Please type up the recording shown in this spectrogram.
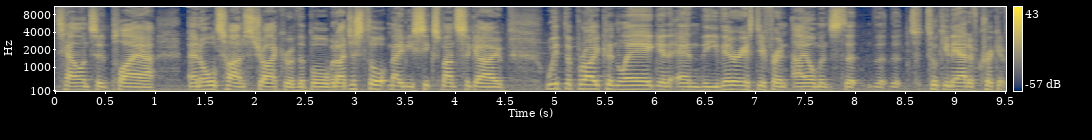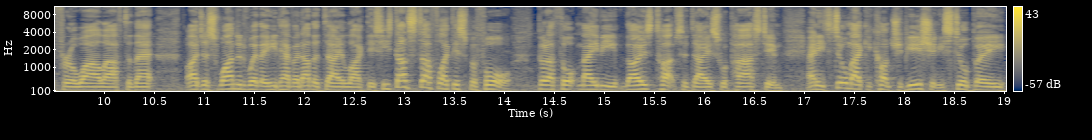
talented player, an all-time striker of the ball, but I just thought maybe six months ago, with the broken leg and, and the various different ailments that, that, that took him out of cricket for a while after that, I just wondered whether he'd have another day like this. He's done stuff like this before, but I thought maybe those types of days were past him, and he'd still make a contribution. He'd still be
